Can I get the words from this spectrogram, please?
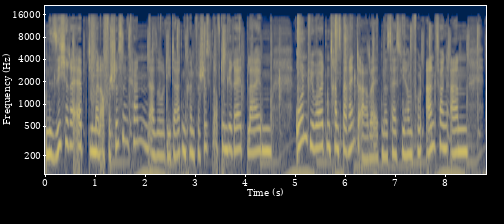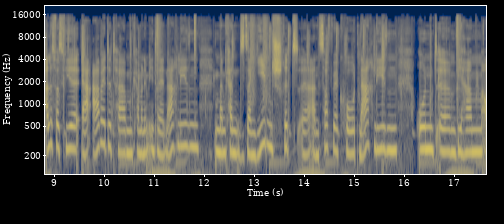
Eine sichere App, die man auch verschlüsseln kann. Also die Daten können verschlüsselt auf dem Gerät bleiben. Und wir wollten transparent arbeiten. Das heißt, wir haben von Anfang an alles, was wir erarbeitet haben, kann man im Internet nachlesen. Man kann sozusagen jeden Schritt äh, an Softwarecode nachlesen. Und ähm, wir haben auch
